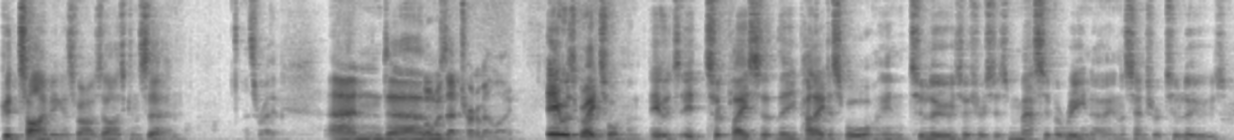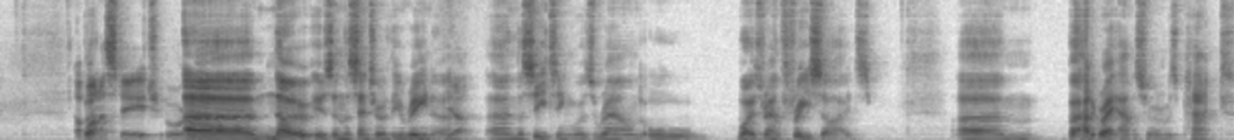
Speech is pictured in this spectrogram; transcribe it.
good timing as far as I was concerned. That's right. And um, what was that tournament like? It was a great tournament. It was. It took place at the Palais des Sports in Toulouse, which is this massive arena in the centre of Toulouse. Up but, on a stage, or um, no, it was in the centre of the arena, yeah. and the seating was around all. Well, it was around three sides, um, but had a great atmosphere and was packed.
